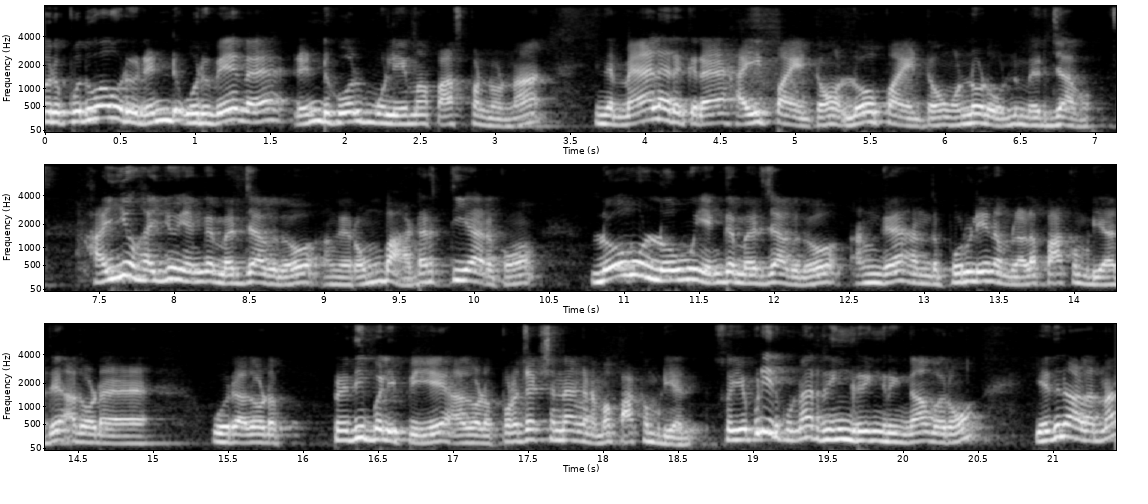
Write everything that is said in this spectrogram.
ஒரு பொதுவாக ஒரு ரெண்டு ஒரு வேவை ரெண்டு ஹோல் மூலியமாக பாஸ் பண்ணோன்னா இந்த மேலே இருக்கிற ஹை பாயிண்ட்டும் லோ பாயிண்ட்டும் ஒன்றோட ஒன்று மெர்ஜ் ஆகும். ஹையும் ஹையும் எங்கே மெர்ஜ் ஆகுதோ அங்கே ரொம்ப அடர்த்தியாக இருக்கும். லோவும் லோவும் எங்கே மெர்ஜ் ஆகுதோ அங்கே அந்த பொருளையே நம்மளால் பார்க்க முடியாது. அதோட ஒரு அதோட பிரதிபலிப்பையே அதோட ப்ரொஜெக்ஷனாக அங்கே நம்ம பார்க்க முடியாது. ஸோ எப்படி இருக்கும்னா ரிங் ரிங் ரிங்காக வரும். எதனாலன்னா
